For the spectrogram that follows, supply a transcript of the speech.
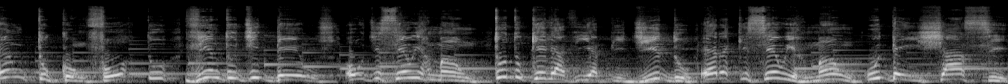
tanto conforto vindo de Deus ou de seu irmão. Tudo que ele havia pedido era que seu irmão o deixasse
